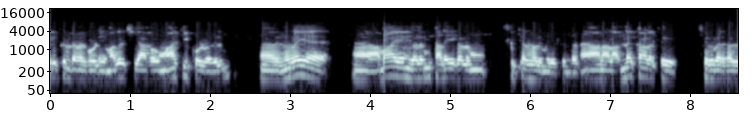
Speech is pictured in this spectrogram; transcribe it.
இருக்கின்றவர்களுடைய மகிழ்ச்சியாகவும் ஆக்கிக் கொள்வதிலும் நிறைய அபாயங்களும் தடைகளும் சிக்கல்களும் இருக்கின்றன. ஆனால் அந்த காலத்து சிறுவர்கள்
